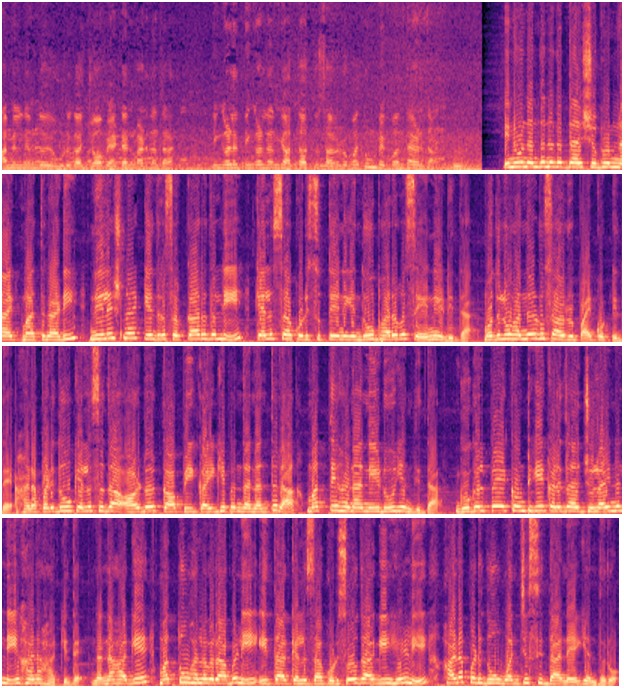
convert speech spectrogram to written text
ಆಮೇಲೆ ನಿಮ್ಮದು ಹುಡುಗ ಜಾಬ್ ಅಟೆಂಡ್ ಮಾಡಿದ ನಂತರ ತಿಂಗಳ ತಿಂಗಳು ನನಗೆ ಹತ್ತು ಹತ್ತು ಸಾವಿರ ರೂಪಾಯಿ ತುಂಬಬೇಕು ಅಂತ ಹೇಳ್ದ. ಇನ್ನು ನಂದನಗದ್ದ ಶುಭಂ ನಾಯ್ಕ್ ಮಾತನಾಡಿ, ನೀಲೇಶ್ ನಾಯ್ಕ್ ಕೇಂದ್ರ ಸರ್ಕಾರದಲ್ಲಿ ಕೆಲಸ ಕೊಡಿಸುತ್ತೇನೆ ಎಂದು ಭರವಸೆ ನೀಡಿದ್ದ. ಮೊದಲು ಹನ್ನೆರಡು ಸಾವಿರ ರೂಪಾಯಿ ಕೊಟ್ಟಿದ್ದೆ. ಹಣ ಪಡೆದು ಕೆಲಸದ ಆರ್ಡರ್ ಕಾಪಿ ಕೈಗೆ ಬಂದ ನಂತರ ಮತ್ತೆ ಹಣ ನೀಡು ಎಂದಿದ್ದ. ಗೂಗಲ್ ಪೇ ಅಕೌಂಟ್ಗೆ ಕಳೆದ ಜುಲೈನಲ್ಲಿ ಹಣ ಹಾಕಿದೆ ನನ್ನ ಹಾಗೆ ಮತ್ತು ಹಲವರ ಬಳಿ ಈತ ಕೆಲಸ ಕೊಡಿಸೋದಾಗಿ ಹೇಳಿ ಹಣ ಪಡೆದು ವಂಚಿಸಿದ್ದಾನೆ ಎಂದರು.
